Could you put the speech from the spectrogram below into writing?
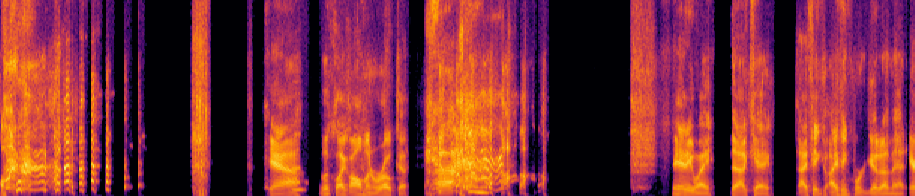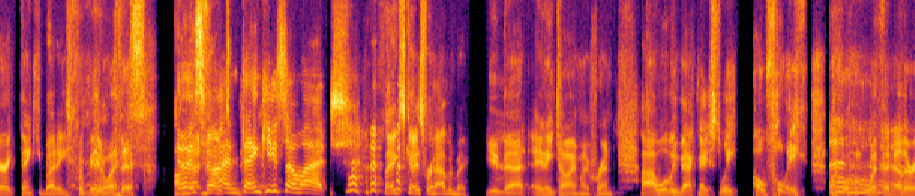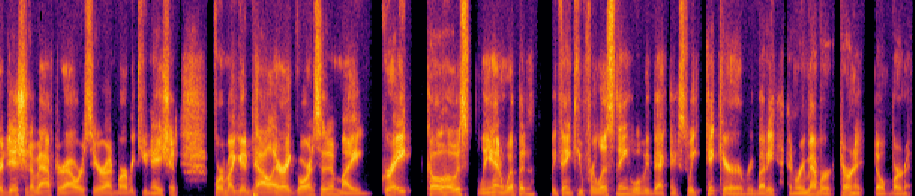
Yeah, look like almond roca. Uh, anyway, okay. I think I think we're good on that. Eric, thank you, buddy, for being with us. on it that was note, fun. Thank you so much. thanks guys for having me. You bet. Anytime, my friend. Uh, we'll be back next week, hopefully, with another edition of After Hours here on Barbecue Nation. For my good pal Eric Goranson and my great co-host Leanne Whippen, we thank you for listening. We'll be back next week. Take care, everybody, and remember, turn it, don't burn it.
